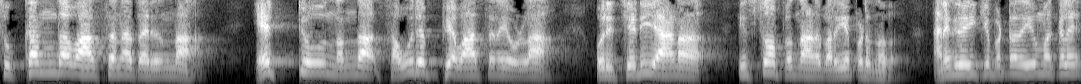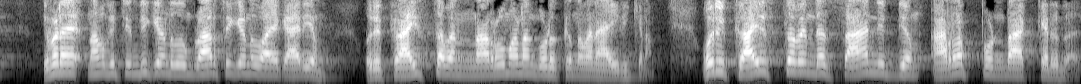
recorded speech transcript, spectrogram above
സുഗന്ധവാസന തരുന്ന ഏറ്റവും നന്ന സൗരഭ്യവാസനയുള്ള ഒരു ചെടിയാണ് ഇസോപ്പ് എന്നാണ് പറയപ്പെടുന്നത്. അനുഗ്രഹിക്കപ്പെട്ട ദൈവമക്കളെ ഇവിടെ നമുക്ക് ചിന്തിക്കേണ്ടതും പ്രാർത്ഥിക്കേണ്ടതുമായ കാര്യം ഒരു ക്രൈസ്തവൻ നറുമണം കൊടുക്കുന്നവനായിരിക്കണം. ഒരു ക്രൈസ്തവന്റെ സാന്നിധ്യം അറപ്പുണ്ടാക്കരുത്.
